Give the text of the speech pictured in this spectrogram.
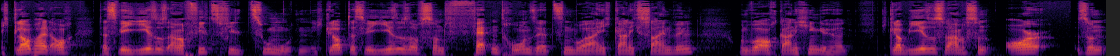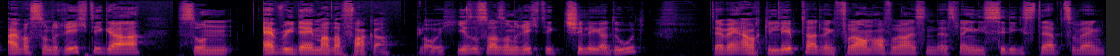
ich glaube halt auch, dass wir Jesus einfach viel zu viel zumuten. Ich glaube, dass wir Jesus auf so einen fetten Thron setzen, wo er eigentlich gar nicht sein will und wo er auch gar nicht hingehört. Ich glaube, Jesus war einfach so ein, Or so ein, einfach so ein richtiger, so ein Everyday Motherfucker, glaube ich. Jesus war so ein richtig chilliger Dude, der wegen einfach gelebt hat, wegen Frauen aufreißen, der ist wegen in die City gesteppt, so wegen.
